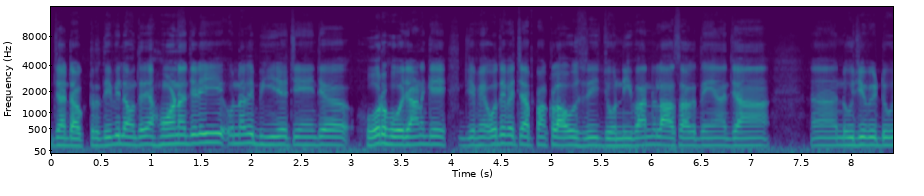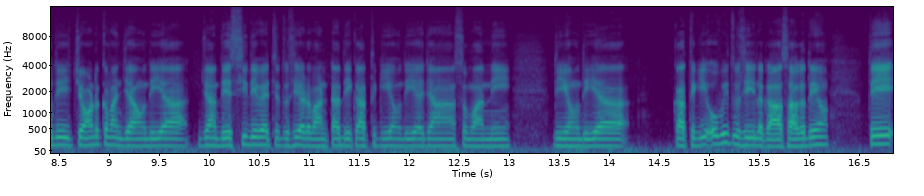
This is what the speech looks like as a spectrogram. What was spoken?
ਜਾਂ ਡਾਕਟਰ ਦੀ ਵੀ ਲਾਉਂਦੇ ਰਹੇ ਆ। ਹੁਣ ਜਿਹੜੀ ਉਹਨਾਂ ਦੇ ਬੀਜ ਚੇਂਜ ਹੋਰ ਹੋ ਜਾਣਗੇ, ਜਿਵੇਂ ਉਹਦੇ ਵਿੱਚ ਆਪਾਂ ਕਲਾਉਸ ਦੀ ਜੋਨੀ ਵਨ ਲਾ ਸਕਦੇ ਆ, ਜਾਂ ਨੂਜੀ ਵਿਡੂ ਦੀ 6451 ਆਉਂਦੀ ਆ, ਜਾਂ ਦੇਸੀ ਦੇ ਵਿੱਚ ਤੁਸੀਂ ਐਡਵਾਂਟਾ ਦੀ ਕੱਤਕੀ ਆਉਂਦੀ ਆ, ਜਾਂ ਸੁਮਾਨੀ ਦੀ ਆਉਂਦੀ ਆ ਕੱਤਕੀ ਉਹ ਵੀ ਤੁਸੀਂ ਲਗਾ ਸਕਦੇ ਹੋ। ਤੇ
